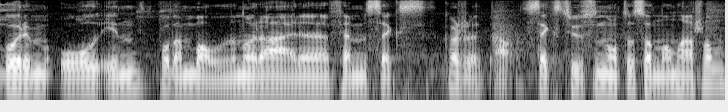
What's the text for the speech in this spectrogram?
går de all in på de ballene når det er fem-seks, kanskje ja, 6000 nå til søndagen her. sånn.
